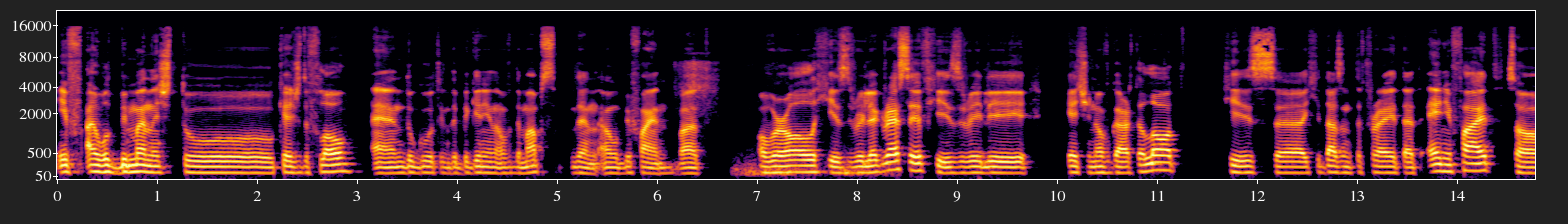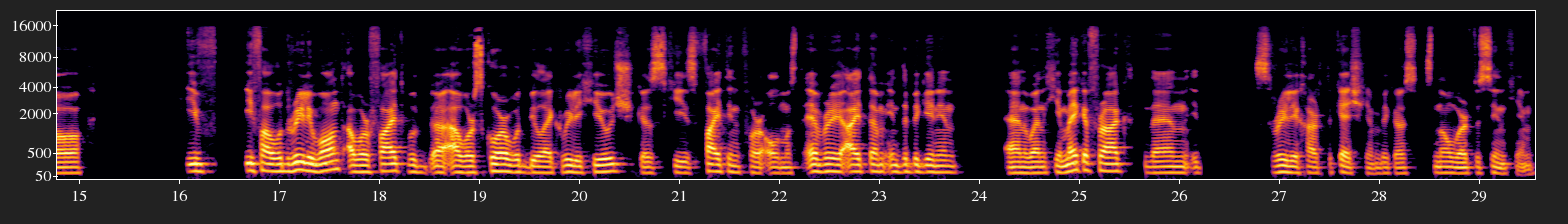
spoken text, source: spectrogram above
if I would be managed to catch the flow and do good in the beginning of the maps, then I will be fine. But overall, he's really aggressive. He's really catching off guard a lot. He's uh, he doesn't afraid at any fight. So if if I would really want, our fight would uh, our score would be like really huge because he's fighting for almost every item in the beginning, and when he make a frag, then it's really hard to catch him because it's nowhere to see him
